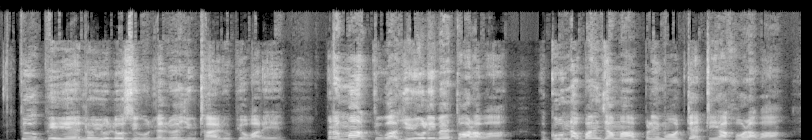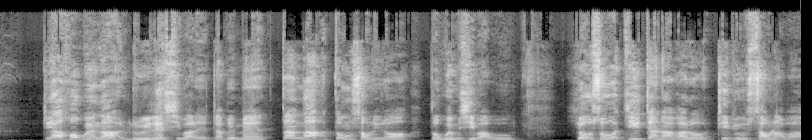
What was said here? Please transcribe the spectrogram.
။သူ့အဖေရဲ့လူရိုးလို့စင်ကိုလက်လွဲယူထားတယ်လို့ပြောပါတယ်။ပထမသူကရိုးရိုးလေးပဲသွားတာပါ။အခုနောက်ပိုင်းကျမှပလင်မော်တက်တရားဟောတာပါ။တရားဟောခွင့်ကလူတွေလည်းရှိပါတယ်ဒါပေမဲ့တန်ကအတုံးဆောင်နေတော့တော့ခွင့်မရှိပါဘူး။ ရုပ်ဆိုးအကြီးတန်တာကတော့ထီးပြူစောင်းတာပါ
